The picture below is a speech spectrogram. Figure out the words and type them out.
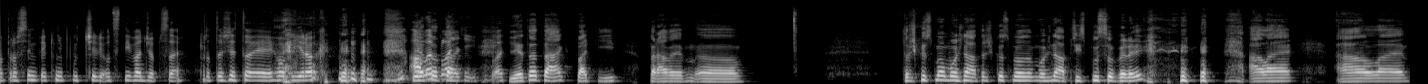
eh, prosím, pěkně půjčili od Steva Jobse, protože to je jeho výrok. Ale platí, tak, platí. Je to tak, platí. Právě uh, trošku jsme možná, trošku jsme možná přizpůsobili, ale ale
